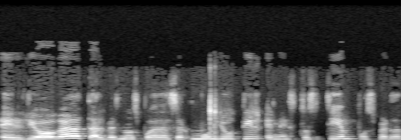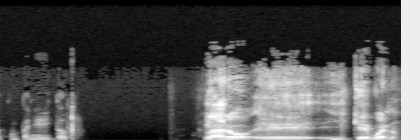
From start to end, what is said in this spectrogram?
el yoga tal vez nos pueda ser muy útil en estos tiempos, ¿verdad, compañerito? Claro, eh, y que bueno,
